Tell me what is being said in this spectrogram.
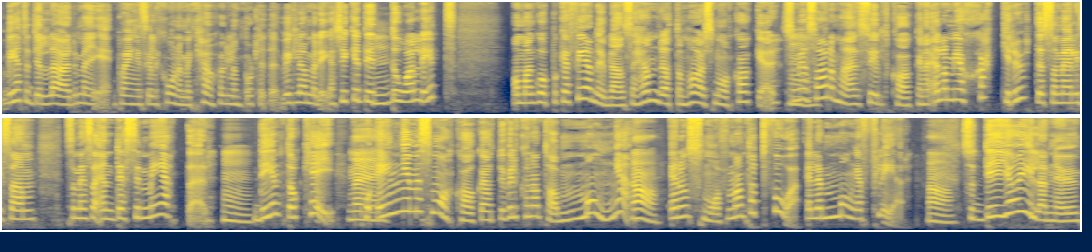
vet att jag lärde mig på engelska lektioner men kanske har glömt bort lite. Vi glömmer det. Jag tycker att det är Mm. dåligt om man går på café nu ibland så händer det att de har småkakor. Som Mm. jag sa, de här syltkakorna. Eller om jag har schackrutor som är, liksom, som är så en decimeter. Det är inte okej. Mm. Nej. Poängen med småkakor är att du vill kunna ta många. Ja. Är de små får man ta två eller många fler. Ja. Så det jag gillar nu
